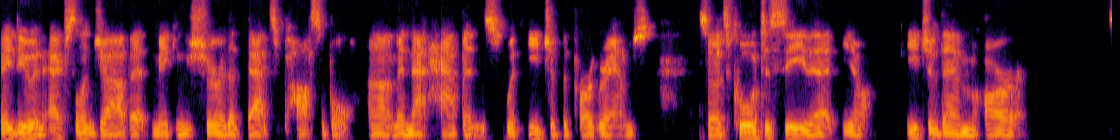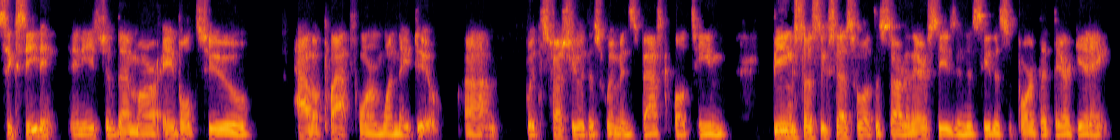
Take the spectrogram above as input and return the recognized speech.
they do an excellent job at making sure that that's possible, um, and that happens with each of the programs. So it's cool to see that you know each of them are succeeding, and each of them are able to have a platform when they do. Um, with especially with this women's basketball team being so successful at the start of their season, to see the support that they're getting,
